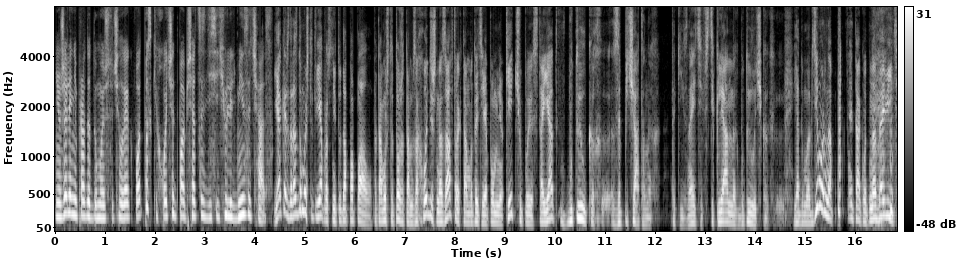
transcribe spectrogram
Неужели они правда думают, что человек в отпуске хочет пообщаться с десятью людьми за час? Я каждый раз думаю, что это я просто не туда попал, потому что тоже там заходишь на завтрак, там вот эти, я помню, кетчупы стоят в бутылках запечатанных такие, знаете, в стеклянных бутылочках. Я думаю, а где можно так вот надавить?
